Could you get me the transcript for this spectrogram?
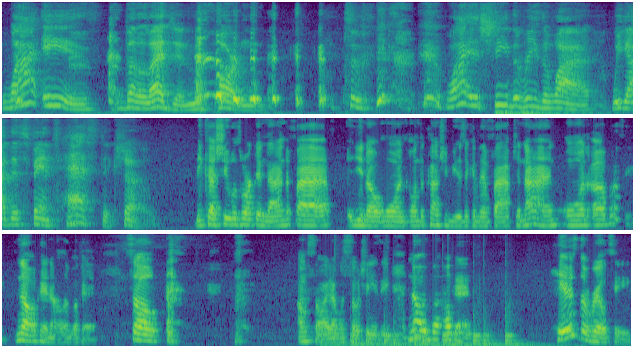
Why is the legend Miss Parton to? Why is she the reason why we got this fantastic show? because she was working nine to five, you know, on on the country music, and then five to nine on uh, Buffy. No, okay, no, okay. So, I'm sorry, that was so cheesy. No, but okay. Here's the real tea.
